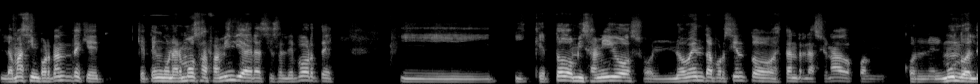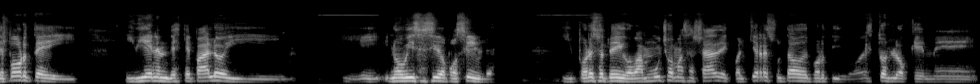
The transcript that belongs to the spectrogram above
Lo más importante es que, que tengo una hermosa familia gracias al deporte y, y que todos mis amigos, o el 90%, están relacionados con, con, el mundo del deporte y, y vienen de este palo y, y, no hubiese sido posible. Y por eso te digo, va mucho más allá de cualquier resultado deportivo. Esto es lo que, me,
